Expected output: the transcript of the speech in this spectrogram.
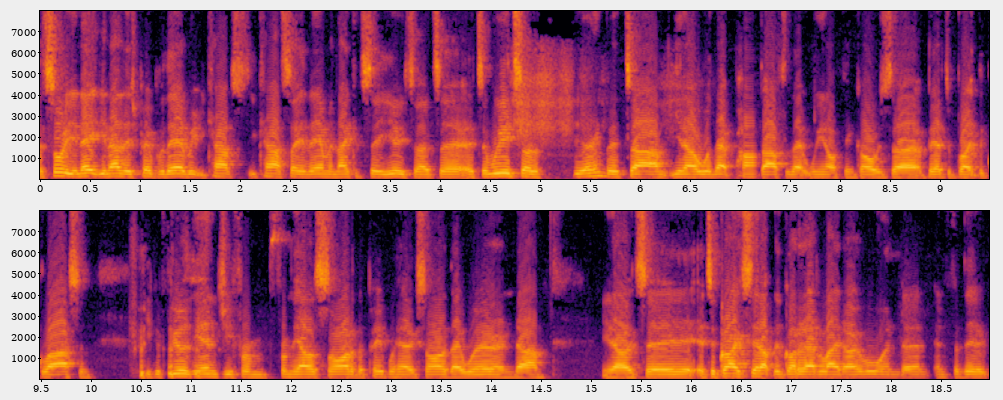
It's sort of unique. You know, there's people there, but you can't you can't see them, and they can see you. So it's a it's a weird sort of feeling. But um, you know, with that pumped after that win, I think I was uh, about to break the glass, and you could feel the energy from from the other side of the people, how excited they were, and um, you know, it's a it's a great setup they've got at Adelaide Oval, and and, and for the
